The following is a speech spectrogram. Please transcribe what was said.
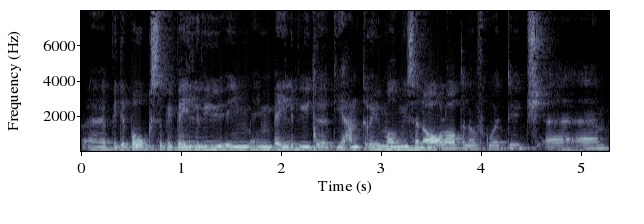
äh, bei den Boxen, bei Bellevue, im, im Bellevue, die, die haben dreimal müssen anladen auf gut Deutsch, äh, ähm,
